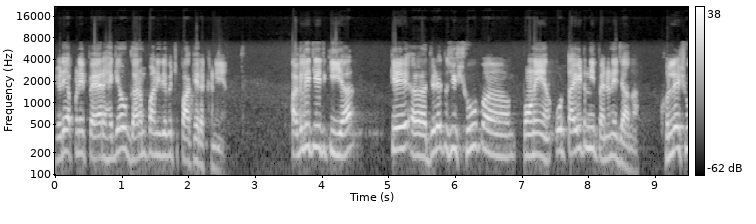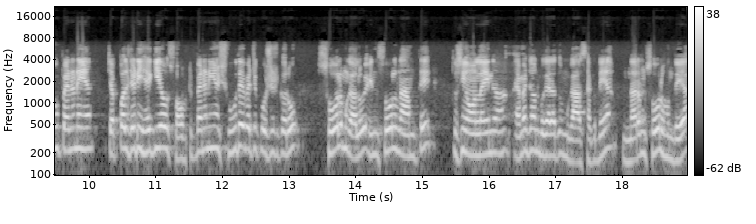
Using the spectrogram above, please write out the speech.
ਜਿਹੜੇ ਆਪਣੇ ਪੈਰ ਹੈਗੇ ਉਹ ਗਰਮ ਪਾਣੀ ਦੇ ਵਿੱਚ ਪਾ ਕੇ ਰੱਖਣੇ ਆ। ਅਗਲੀ ਚੀਜ਼ ਕੀ ਆ ਕਿ ਜਿਹੜੇ ਤੁਸੀਂ ਸ਼ੂ ਪਾਉਣੇ ਆ, ਉਹ ਟਾਈਟ ਨਹੀਂ ਪਹਿਨਣੇ ਜ਼ਿਆਦਾ। ਖੁੱਲੇ ਸ਼ੂ ਪਹਿਨਣੇ ਆ ਚੱਪਲ ਜਿਹੜੀ ਹੈਗੀ ਆ, ਉਹ ਸੌਫਟ ਪਹਿਨਣੀ ਆ ਸ਼ੂ ਦੇ ਵਿੱਚ ਕੋਸ਼ਿਸ਼ ਕਰੋ, ਸੋਲ ਮੰਗਾ ਲਓ ਇਨਸੋਲ ਨਾਮ ਤੇ ਤੁਸੀਂ ਆਨਲਾਈਨ Amazon ਵਗੈਰਾ ਤੋਂ ਮੰਗਾ ਸਕਦੇ ਆ, ਨਰਮ ਸੋਲ ਹੁੰਦੇ ਆ,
